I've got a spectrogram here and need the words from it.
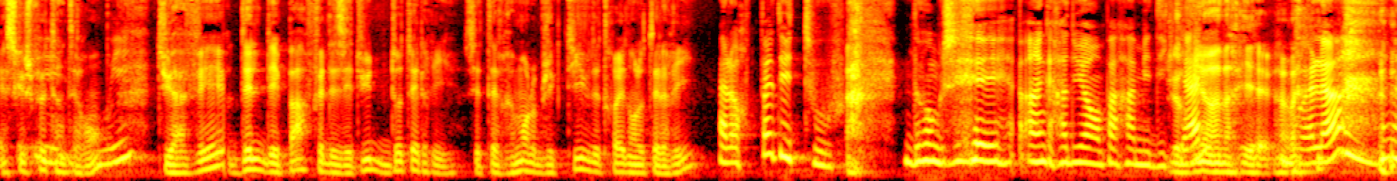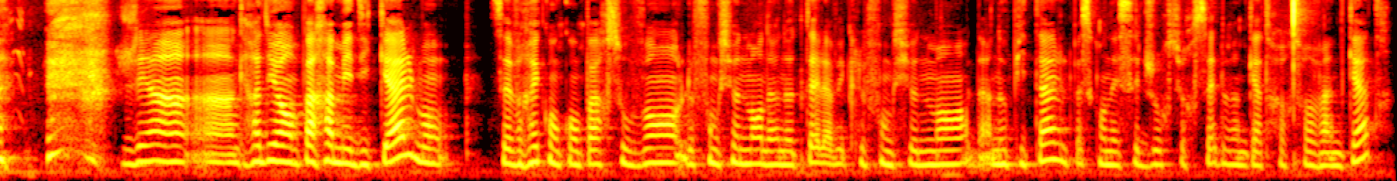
Est-ce que je peux t'interrompre? Oui. Tu avais, dès le départ, fait des études d'hôtellerie. C'était vraiment l'objectif de travailler dans l'hôtellerie? Alors, pas du tout. Donc, j'ai un graduat en Je paramédical. reviens en arrière. Voilà. J'ai un, un graduat en paramédical. Bon, c'est vrai qu'on compare souvent le fonctionnement d'un hôtel avec le fonctionnement d'un hôpital parce qu'on est 7 jours sur 7, 24 heures sur 24.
